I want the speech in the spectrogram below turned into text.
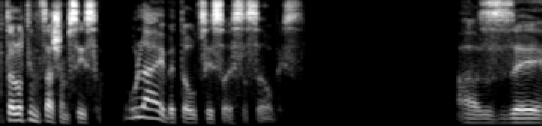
אתה לא תמצא שם סיסו, אולי בתור סיסו אס הסרוויס. אז אה,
